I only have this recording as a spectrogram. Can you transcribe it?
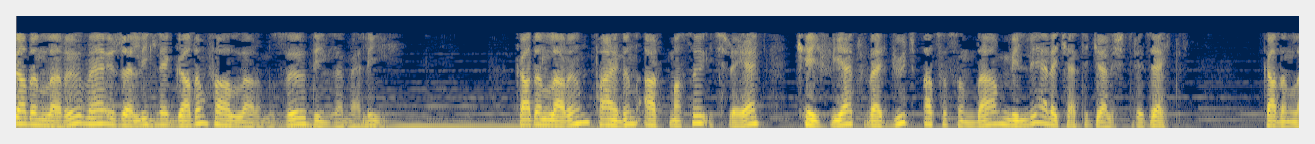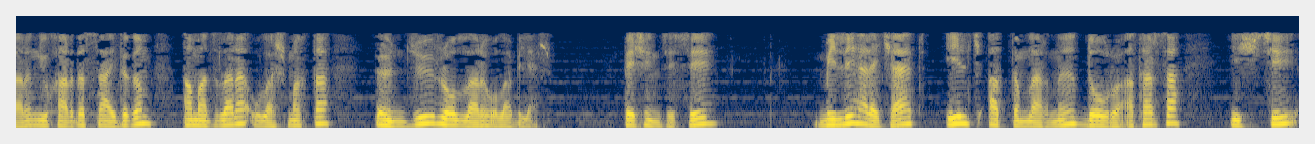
qadınları və özəlliklə qadın fəallarımızı dinləməliyik. Qadınların payının artması içrəyək keyfiyyət və güc açısında milli hərəkəti gəlişdirəcəkdir qadınların yuxarıda saydığım amaclara ulaşmaqda öncü rolları ola bilər. Beşincisi, milli hərəkət ilk addımlarını doğru atarsa, işçi,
